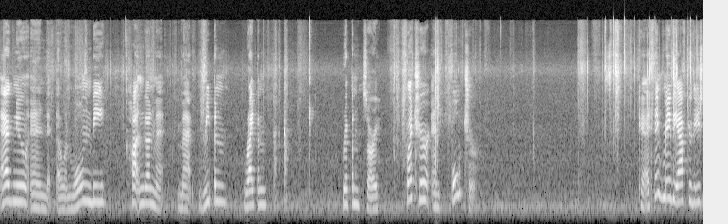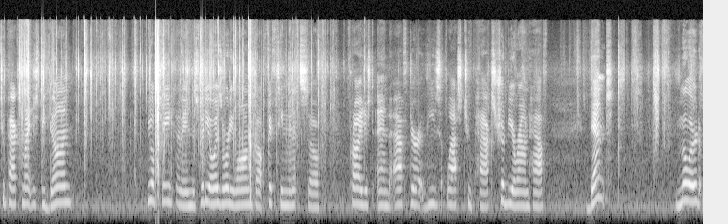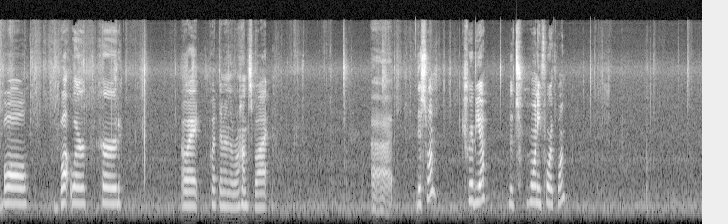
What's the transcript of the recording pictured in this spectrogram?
Agnew and Elewonibi. And Gun Matt, Matt Reapin, Ripon, Rippin, sorry, Fletcher, and Fulcher. Okay, I think maybe after these two packs might just be done. You'll see. I mean, this video is already long, about 15 minutes, so probably just end after these last two packs. Should be around half. Dent, Millard, Ball, Butler, Hurd. Oh, wait put them in the wrong spot. Uh, this one, Trivia, the 24th one.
